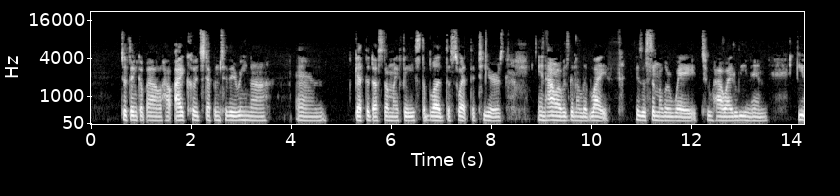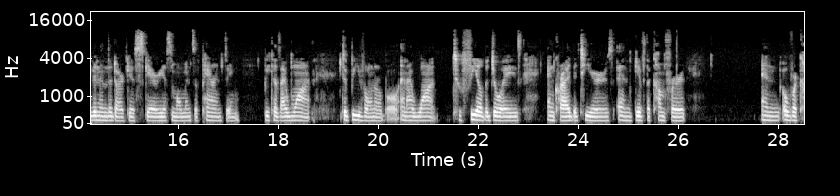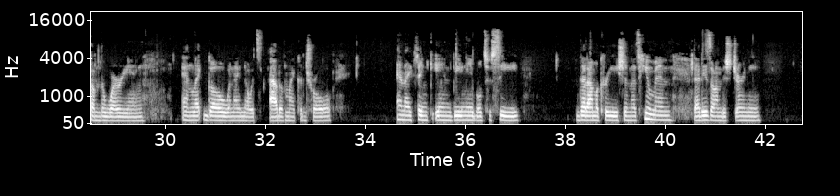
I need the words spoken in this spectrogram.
to think about how I could step into the arena and get the dust on my face, the blood, the sweat, the tears, and how I was going to live life is a similar way to how I lean in, even in the darkest, scariest moments of parenting, because I want to be vulnerable and I want to feel the joys and cry the tears and give the comfort and overcome the worrying and let go when I know it's out of my control. And I think in being able to see that I'm a creation that's human, that is on this journey,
